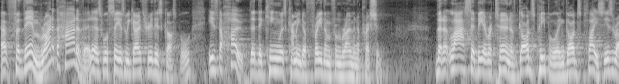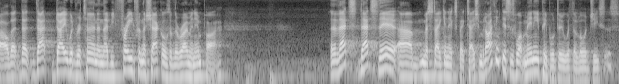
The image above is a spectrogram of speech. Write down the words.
uh, for them, right at the heart of it, as we'll see as we go through this gospel, is the hope that the king was coming to free them from Roman oppression. That at last there'd be a return of God's people in God's place, Israel, that that, that day would return and they'd be freed from the shackles of the Roman Empire. That's, that's their uh, mistaken expectation, but I think this is what many people do with the Lord Jesus.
